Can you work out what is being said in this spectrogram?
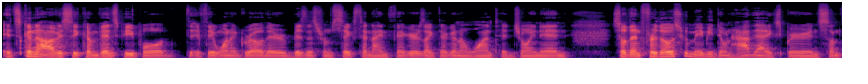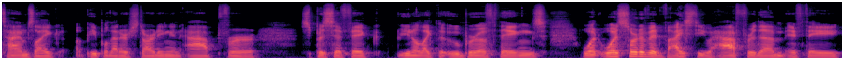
it's going to obviously convince people if they want to grow their business from six to nine figures, like they're going to want to join in. So then for those who maybe don't have that experience, sometimes like uh, people that are starting an app for specific, you know, like the Uber of things, what what sort of advice do you have for them if they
